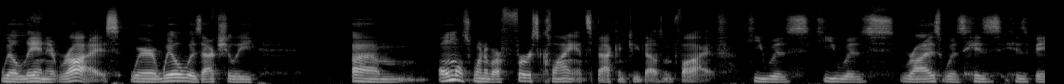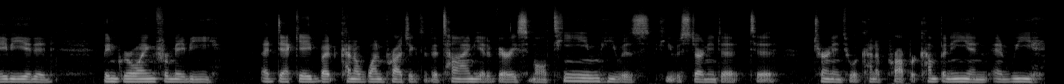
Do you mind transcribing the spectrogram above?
Will Lin at Rise, where Will was actually um, almost one of our first clients back in 2005. He was he was Rise was his his baby. It had been growing for maybe a decade, but kind of one project at a time. He had a very small team. He was he was starting to to turn into a kind of proper company, and and we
